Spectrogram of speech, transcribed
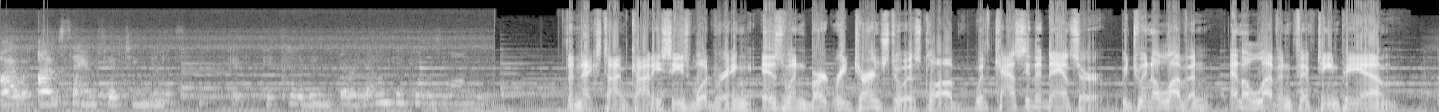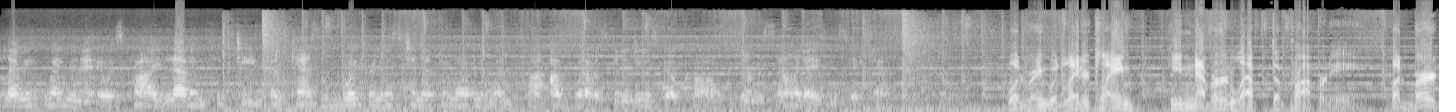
I, w- I'm saying 15 minutes. It, it could have been 30. I don't think it was longer. The next time Connie sees Woodring is when Bert returns to his club with Cassie the dancer between 11 and 11:15 p.m. let me, wait a minute, it was probably eleven fifteen, because Cassie's boyfriend was ten after eleven, and when, fi- I- what I was gonna do is go call during the salad days and see if Cassie Woodring would later claim he never left the property. But Bert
